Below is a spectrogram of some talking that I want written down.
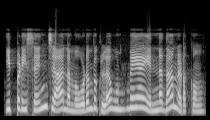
இப்படி செஞ்சா நம்ம உடம்புக்குள்ள உண்மையா என்னதான் நடக்கும்?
